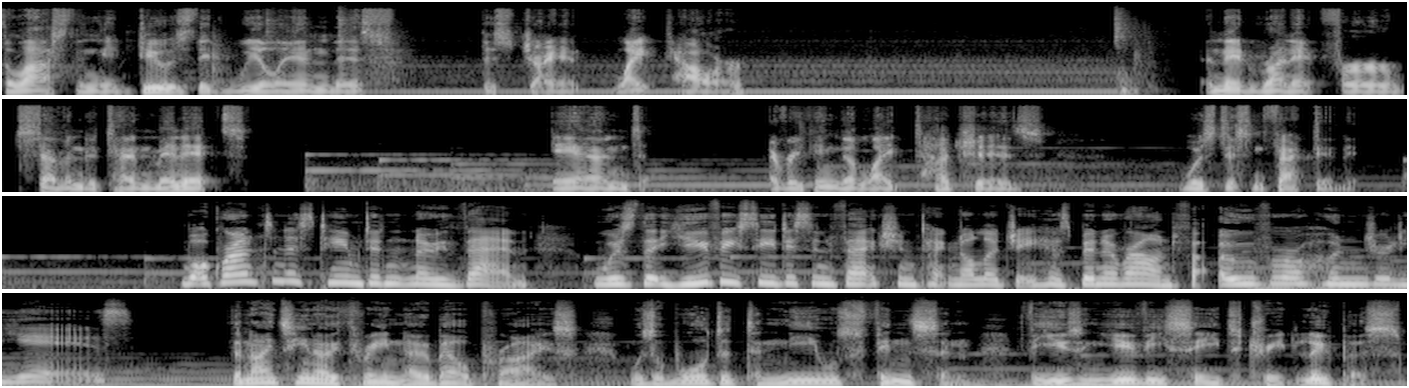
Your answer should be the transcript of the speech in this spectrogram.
the last thing they'd do is they'd wheel in this this giant light tower and they'd run it for seven to 10 minutes. And everything the light touches was disinfected. What Grant and his team didn't know then was that UVC disinfection technology has been around for over 100 years. The 1903 Nobel Prize was awarded to Niels Finsen for using UVC to treat lupus,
